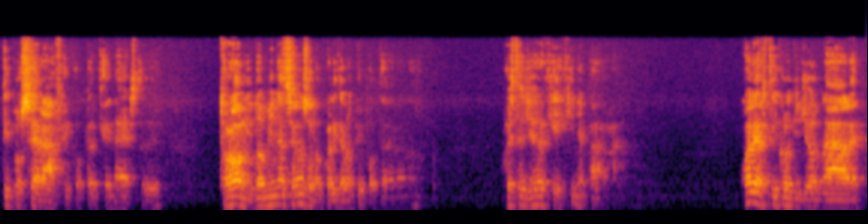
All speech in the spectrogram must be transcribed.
tipo serafico perché in estasi, troni, dominazione sono quelli che hanno più potere. No? Queste gerarchie chi ne parla? Quale articolo di giornale?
